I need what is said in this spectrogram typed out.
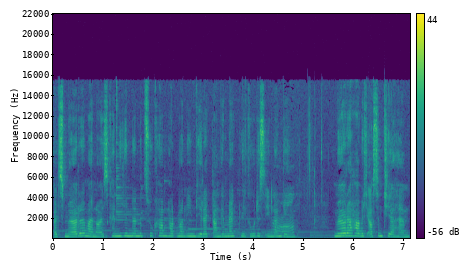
Als Mörder mein neues Kaninchen dann dazu kam, hat man ihm direkt angemerkt, wie gut es ihm dann ging. Mörder habe ich aus dem Tierheim.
